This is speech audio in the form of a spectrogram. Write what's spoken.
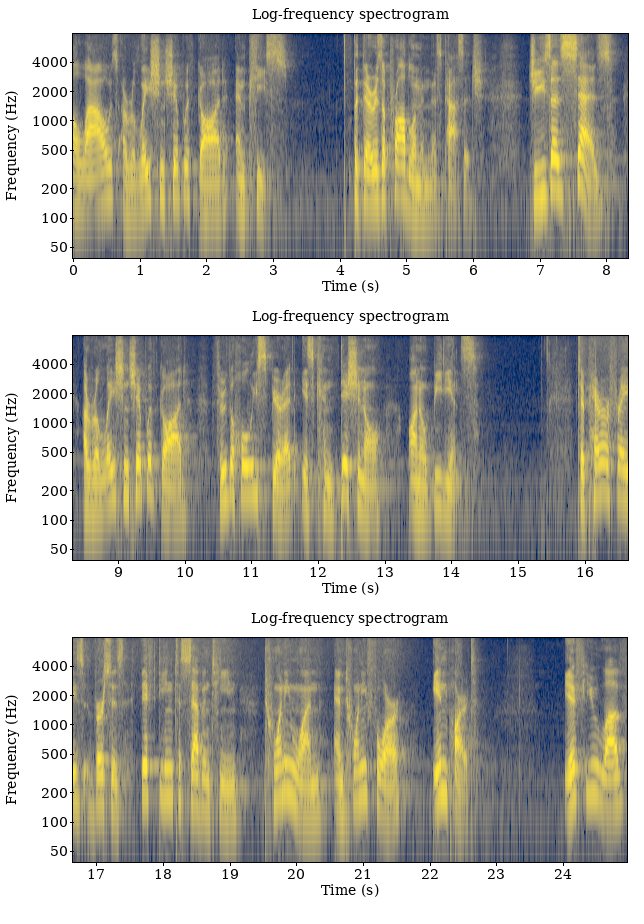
allows a relationship with God and peace. But there is a problem in this passage. Jesus says a relationship with God through the Holy Spirit is conditional on obedience. To paraphrase verses 15 to 17, 21 and 24 in part if you love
